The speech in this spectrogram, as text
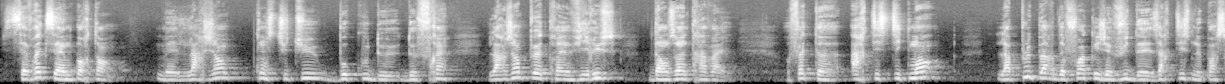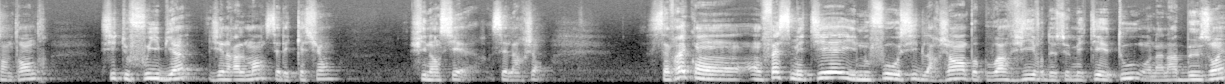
c'est vrai que c'est important, mais l'argent constitue beaucoup de, freins. L'argent peut être un virus dans un travail. En fait, euh, artistiquement, la plupart des fois que j'ai vu des artistes ne pas s'entendre, si tu fouilles bien, généralement, c'est des questions financières, c'est l'argent. C'est vrai qu'on fait ce métier, il nous faut aussi de l'argent pour pouvoir vivre de ce métier et tout, on en a besoin.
